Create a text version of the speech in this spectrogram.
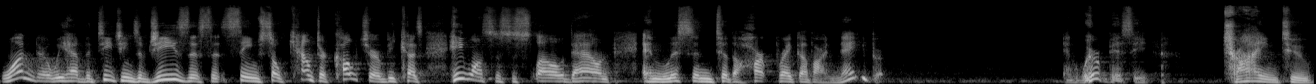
wonder we have the teachings of Jesus that seem so counterculture because he wants us to slow down and listen to the heartbreak of our neighbor. And we're busy trying to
